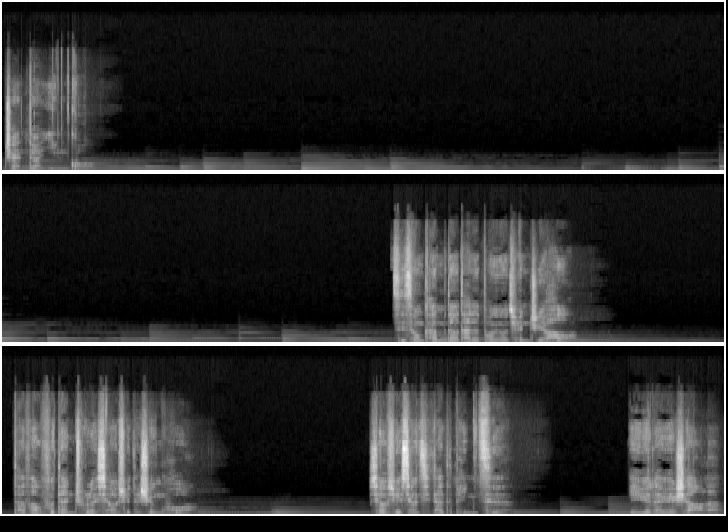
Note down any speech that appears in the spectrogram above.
斩断因果。自从看不到他的朋友圈之后，他仿佛淡出了小雪的生活。小雪想起他的频次也越来越少了。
